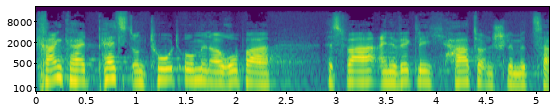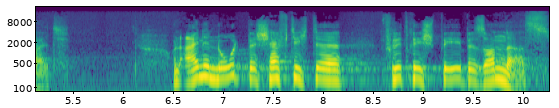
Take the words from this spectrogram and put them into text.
Krankheit, Pest und Tod um in Europa. Es war eine wirklich harte und schlimme Zeit. Und eine Not beschäftigte Friedrich Spee besonders.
